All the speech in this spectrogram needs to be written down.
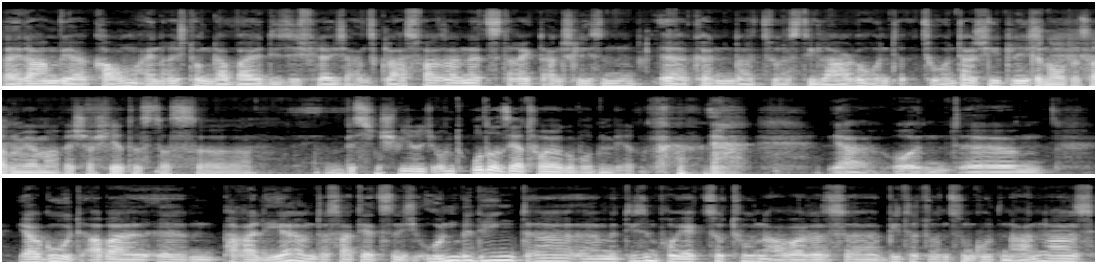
Leider haben wir kaum Einrichtungen dabei, die sich vielleicht ans Glasfasernetz direkt anschließen äh, können. Dazu ist die Lage und, zu unterschiedlich. Genau, das hatten wir mal recherchiert, dass das äh, ein bisschen schwierig und oder sehr teuer geworden wäre. ja, und ähm, ja gut, aber ähm, parallel, und das hat jetzt nicht unbedingt äh, äh, mit diesem Projekt zu tun, aber das äh, bietet uns einen guten Anlass.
